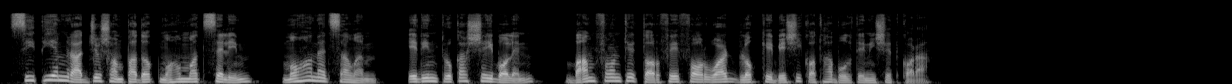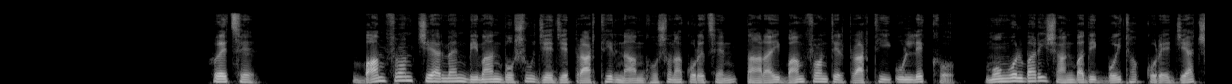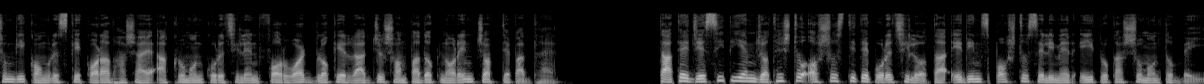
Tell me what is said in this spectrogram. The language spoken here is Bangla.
সিপিএম রাজ্য সম্পাদক মোহাম্মদ সেলিম, মোহাম্মদ সালাম, এদিন প্রকাশ্যেই বলেন, বামফ্রন্টের তরফে ফরওয়ার্ড ব্লককে বেশি কথা বলতে নিষেধ করা। হয়েছে। বামফ্রন্ট চেয়ারম্যান বিমান বসু যে যে প্রার্থীর নাম ঘোষণা করেছেন, তাঁরাই বামফ্রন্টের প্রার্থী উল্লেখ্য। মঙ্গলবারই সাংবাদিক বৈঠক করে জ্যাৎসঙ্গী কংগ্রেসকে কড়া ভাষায় আক্রমণ করেছিলেন ফরওয়ার্ড ব্লকের রাজ্য সম্পাদক নরেন চট্টোপাধ্যায়। তাতে যে সিপিএম যথেষ্ট অস্বস্তিতে পড়েছিল, তা এদিন স্পষ্ট সেলিমের এই প্রকাশ্য মন্তব্যেই।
